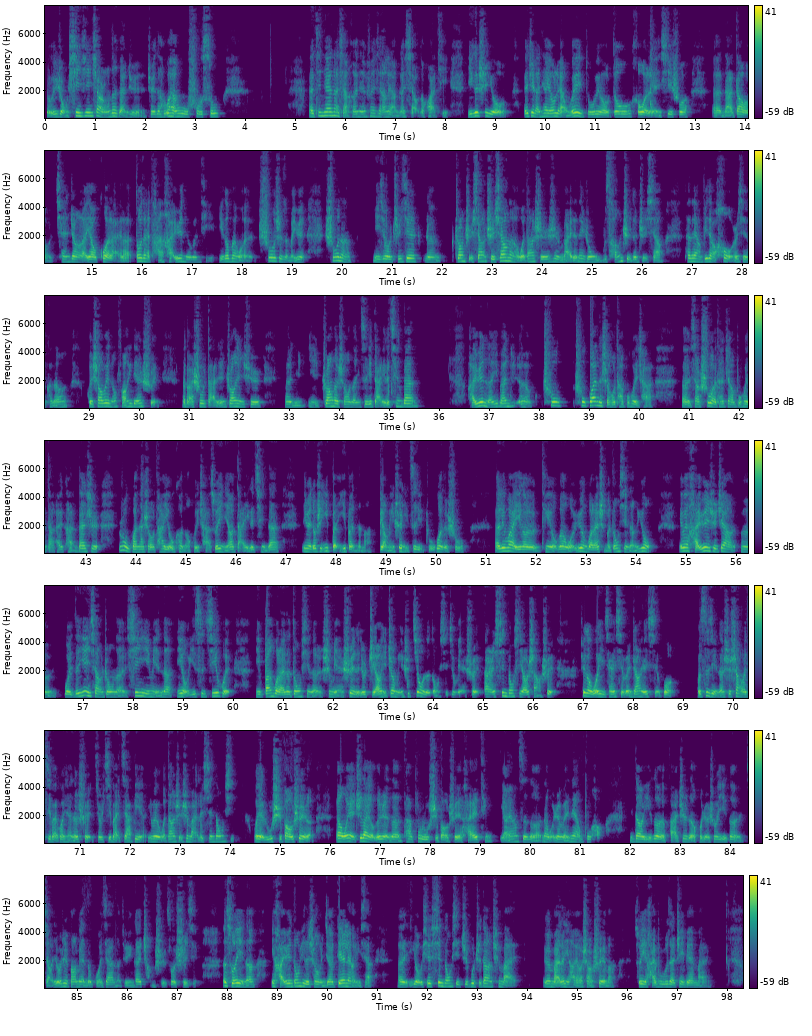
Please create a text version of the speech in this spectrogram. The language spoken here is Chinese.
有一种欣欣向荣的感觉，觉得万物复苏。那今天呢，想和您分享两个小的话题，一个是有。哎，这两天有两位读友都和我联系说，呃，拿到签证了，要过来了，都在谈海运的问题。一个问我书是怎么运，书呢，你就直接嗯装纸箱，纸箱呢，我当时是买的那种五层纸的纸箱，它那样比较厚，而且可能会稍微能防一点水。那把书打进装进去，呃，你你装的时候呢，你自己打一个清单。海运呢，一般呃出。出关的时候他不会查，呃，像书啊，他这样不会打开看。但是入关的时候他有可能会查，所以你要打一个清单，因为都是一本一本的嘛，表明是你自己读过的书。呃，另外一个听友问我运过来什么东西能用，因为海运是这样，嗯，我的印象中呢，新移民呢，你有一次机会，你搬过来的东西呢是免税的，就只要你证明是旧的东西就免税，当然新东西要上税。这个我以前写文章也写过，我自己呢是上了几百块钱的税，就是几百加币，因为我当时是买了新东西，我也如实报税了。但我也知道有的人呢，他不如实报税，还挺洋洋自得。那我认为那样不好。你到一个法治的或者说一个讲究这方面的国家呢，就应该诚实做事情。那所以呢，你海运东西的时候，你就要掂量一下，呃，有些新东西值不值当去买，因为买了你还要上税嘛。所以还不如在这边买。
